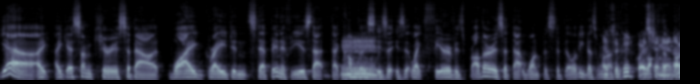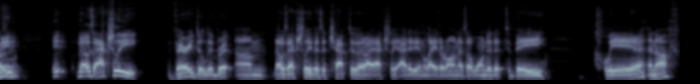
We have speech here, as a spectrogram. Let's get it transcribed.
Yeah, I, I guess I'm curious about why Gray didn't step in. If he is that that compass, Mm. is it is it like fear of his brother? Is it that want for stability? Doesn't want That's a good question, man. I mean, it that was actually very deliberate. Um, that was actually there's a chapter that I actually added in later on as I wanted it to be clear enough,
